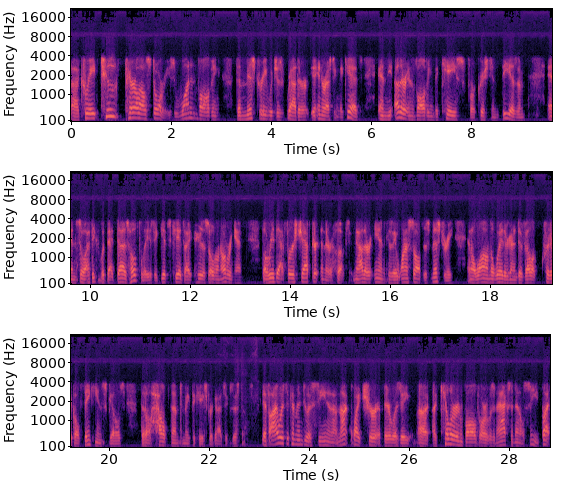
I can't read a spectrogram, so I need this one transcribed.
uh, create two parallel stories one involving the mystery, which is rather interesting to kids, and the other involving the case for Christian theism. And so I think what that does, hopefully, is it gets kids. I hear this over and over again. They'll read that first chapter and they're hooked. Now they're in because they want to solve this mystery. And along the way, they're going to develop critical thinking skills that'll help them to make the case for God's existence. If I was to come into a scene, and I'm not quite sure if there was a uh, a killer involved or it was an accidental scene, but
